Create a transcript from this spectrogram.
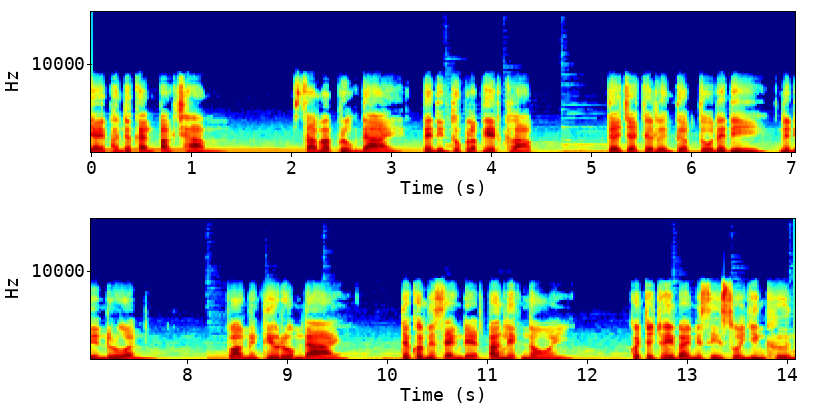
ยายพันธุ์ด้วยการปักชำ สามารถปลูกได้ในดินทุกประเภทครับ แต่จะเจริญเติบโตได้ดีในดินร่วน วางในที่ร่มได้ แต่ควรมีแสงแดดบ้างเล็กน้อย ก็จะช่วยให้ใบมีสีสวยยิ่งขึ้น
